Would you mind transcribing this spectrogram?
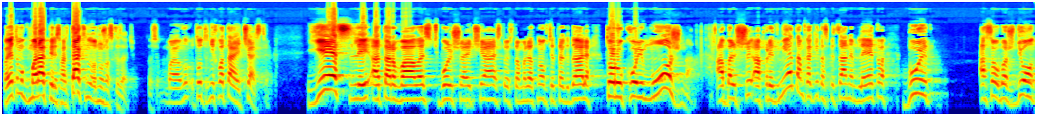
Поэтому Гмара пересматривает. Так нужно сказать. То есть, э, ну, тут не хватает части. Если оторвалась большая часть, то есть там от ногти и так далее, то рукой можно, а, больши, а предметом каким-то специальным для этого будет освобожден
